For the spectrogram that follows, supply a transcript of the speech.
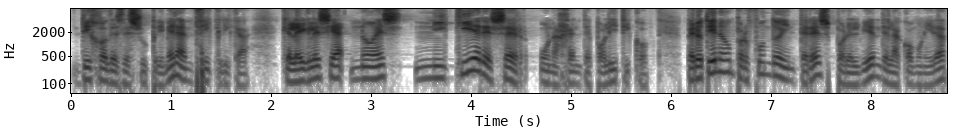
dijo desde su primera encíclica que la Iglesia no es ni quiere ser un agente político, pero tiene un profundo interés por el bien de la comunidad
